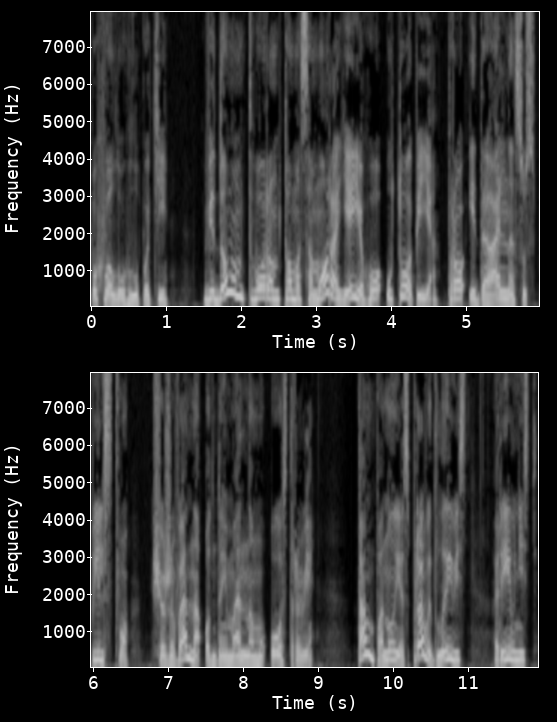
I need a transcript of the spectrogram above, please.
похвалу глупоті. Відомим твором Томаса Мора є його утопія про ідеальне суспільство, що живе на одноіменному острові. Там панує справедливість, рівність,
